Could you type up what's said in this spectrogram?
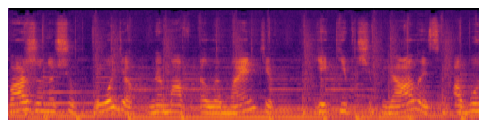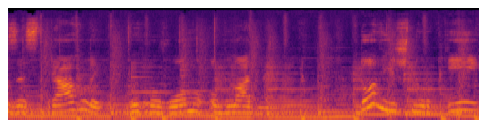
Бажано, щоб одяг не мав елементів, які б чіплялись або застрягли в ігровому обладнанні. Довгі шнурки,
